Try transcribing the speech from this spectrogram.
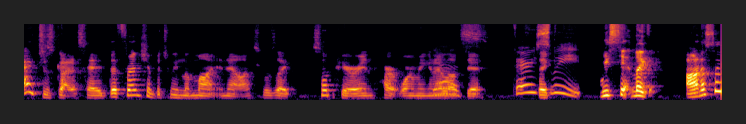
I just gotta say, the friendship between Lamont and Alex was like so pure and heartwarming, and I loved it. Very Like, sweet. We stand like honestly,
